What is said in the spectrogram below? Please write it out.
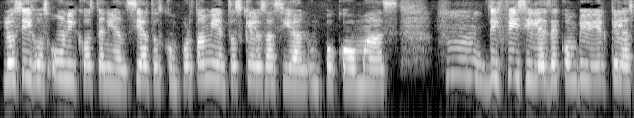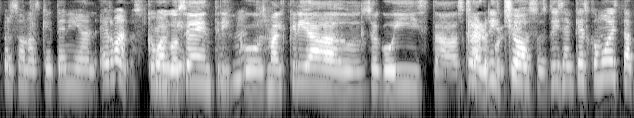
los hijos únicos tenían ciertos comportamientos que los hacían un poco más mm, difíciles de convivir que las personas que tenían hermanos. Como Porque- egocéntricos, malcriados, egoístas, claro, porque- caprichosos. Dicen que es como esta,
